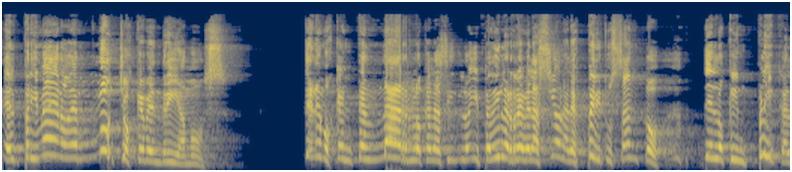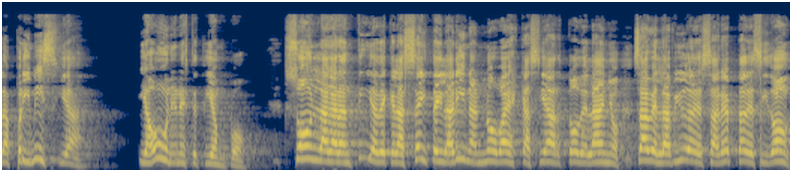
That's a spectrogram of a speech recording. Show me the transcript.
el primero de muchos que vendríamos. Tenemos que entender lo que y pedirle revelación al Espíritu Santo de lo que implica la primicia y aún en este tiempo son la garantía de que el aceite y la harina no va a escasear todo el año. Sabes, la viuda de Sarepta de Sidón,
